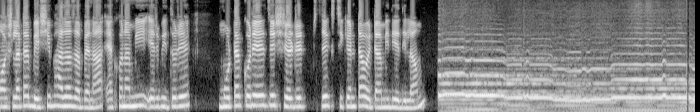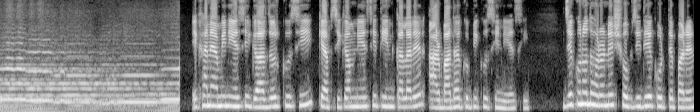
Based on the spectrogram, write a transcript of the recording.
মশলাটা বেশি ভাজা যাবে না। এখন আমি এর ভিতরে মোটা করে যে শ্রেডেড যে চিকেনটা ওইটা আমি দিয়ে দিলাম। এখানে আমি নিয়েছি গাজর কুচি, ক্যাপসিকাম নিয়েছি তিন কালারের, আর বাঁধাকপি কুচি নিয়েছি। যে কোনো ধরনের সবজি দিয়ে করতে পারেন।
